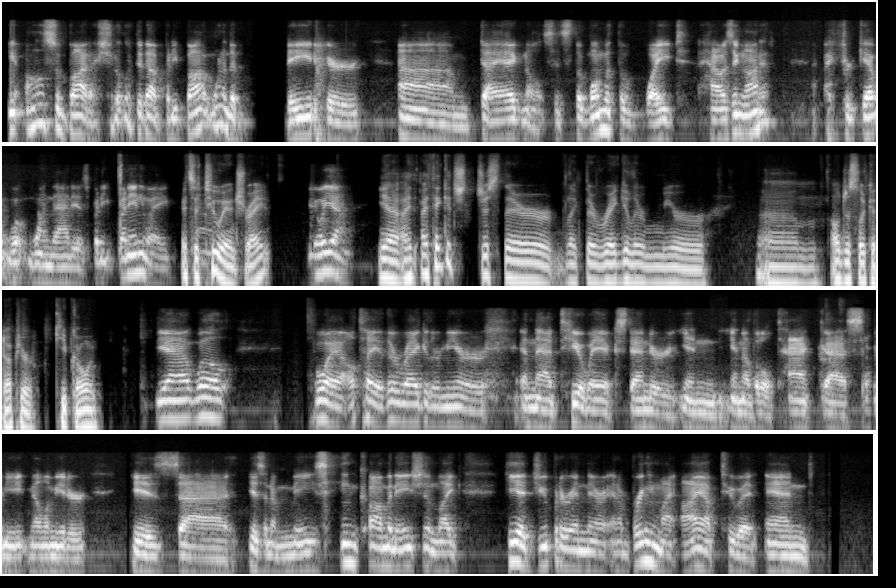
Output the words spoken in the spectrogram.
he also bought, I should have looked it up, but he bought one of the Baader um, diagonals. It's the one with the white housing on it. I forget what one that is, but he, but anyway, it's a two um, inch, right? Oh yeah, yeah. I, I think it's just their like their regular mirror. Um, I'll just look it up here. Keep going. Yeah, well, boy, I'll tell you, their regular mirror and that TOA extender in in a little Tak uh, 78 millimeter is uh, is an amazing combination. Like he had Jupiter in there, and I'm bringing my eye up to it, and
